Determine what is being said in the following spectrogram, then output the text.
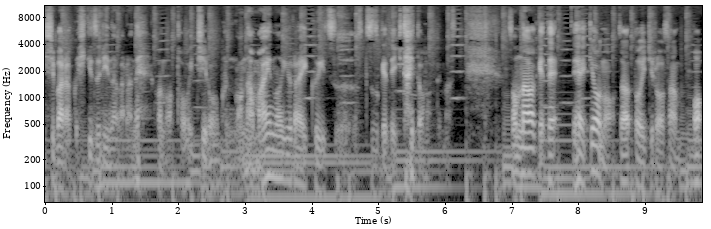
しばらく引きずりながらね、この東一郎くんの名前の由来クイズ続けていきたいと思ってます。そんなわけで、えー、今日のザ・東一郎散歩、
